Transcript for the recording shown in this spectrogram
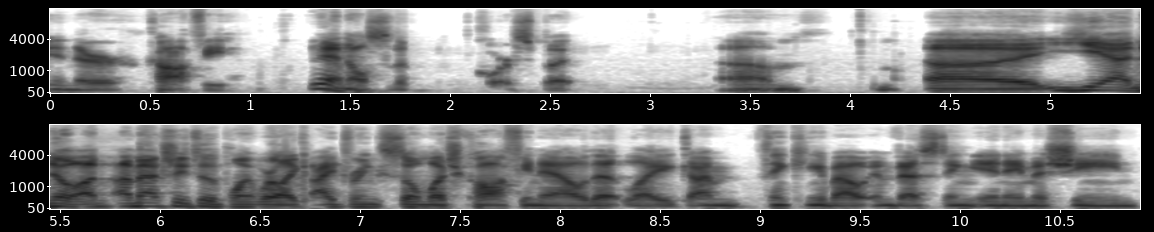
in their coffee, yeah, and also the of course, but um, uh, yeah, no, I'm I'm actually to the point where like I drink so much coffee now that like I'm thinking about investing in a machine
